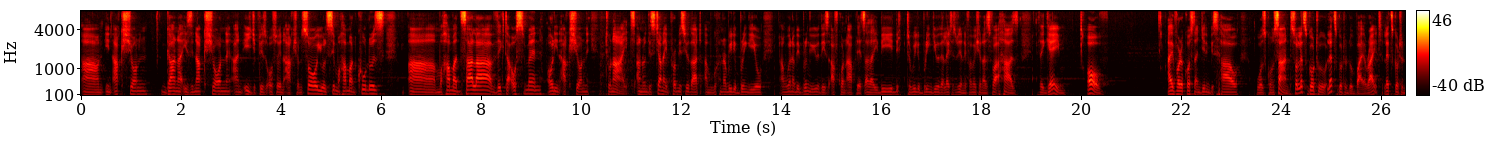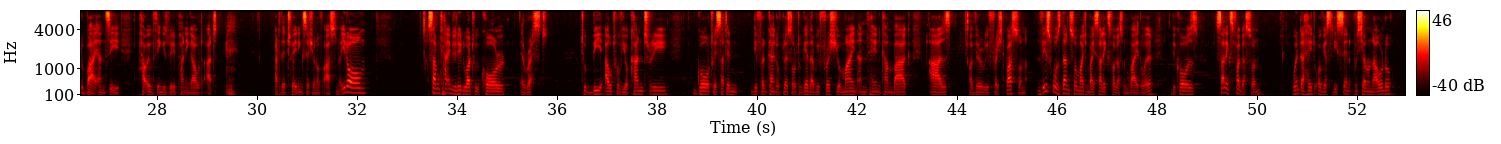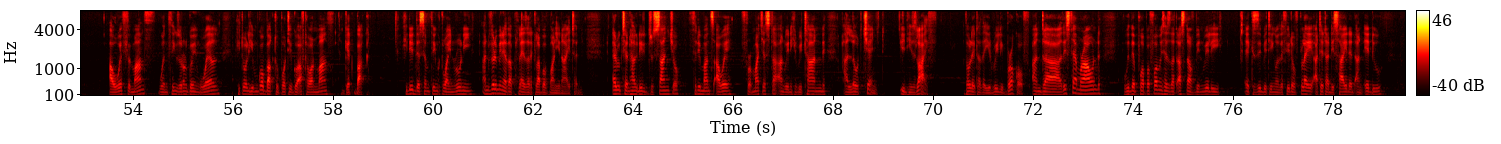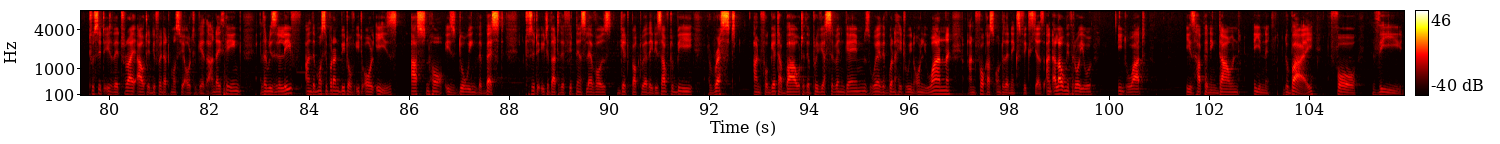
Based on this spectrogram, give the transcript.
um, in action. Ghana is in action, and Egypt is also in action. So you'll see Mohamed Kudus, uh, Mohamed Salah, Victor Osimhen all in action tonight. And on this channel, I promise you that I'm gonna really bring you, I'm gonna be bringing you these AFCON updates as I did to really bring you the latest information as far as the game of Ivory Coast and Guinea-Bissau was concerned. So let's go to let's go to Dubai, right? Let's go to Dubai and see how everything is really panning out at at the training session of Arsenal. You know, sometimes you need what we call a rest to be out of your country, go to a certain different kind of place altogether, refresh your mind, and then come back as a very refreshed person. This was done so much by Sir Alex Ferguson, by the way, because Sir Alex Ferguson went ahead to obviously send Cristiano Ronaldo away for a month when things were not going well. He told him, go back to Portugal after one month, get back. He did the same thing to Wayne Rooney and very many other players at the club of Man United. Erik Ten Hag did it to Sancho, three months away from Manchester, and when he returned, a lot changed in his life. Though later they really broke off. And uh, this time around, with the poor performances that Arsenal have been really exhibiting on the field of play, Arteta decided and Edu to sit is they try out a different atmosphere altogether. And I think there is relief, and the most important bit of it all is Arsenal is doing the best to see to it that the fitness levels get back to where they deserve to be, rest and forget about the previous seven games where they've gone ahead to win only one and focus onto the next fixtures. And allow me to throw you into what is happening down in Dubai for the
